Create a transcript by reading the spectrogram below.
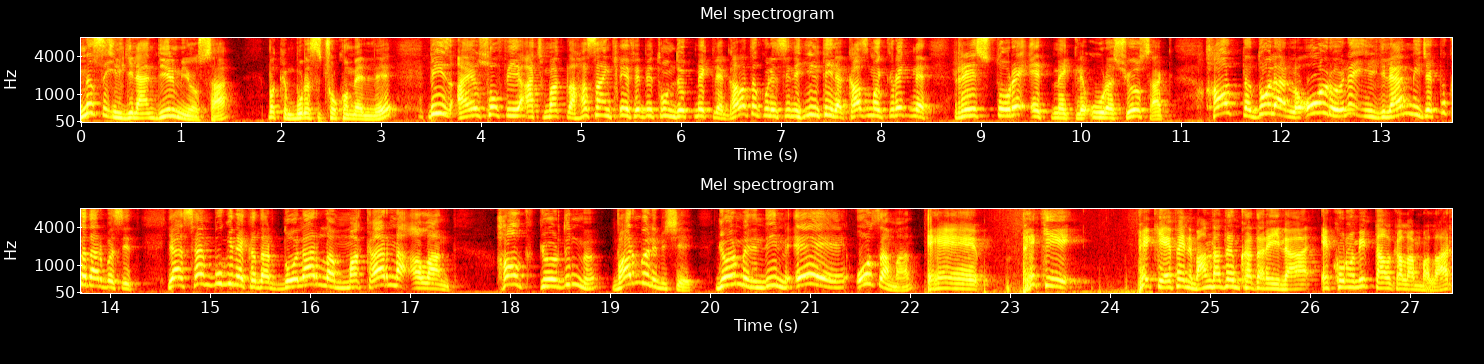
nasıl ilgilendirmiyorsa Bakın burası çok omelli. Biz Ayasofya'yı açmakla, Hasankeyf'e beton dökmekle, Galata Kulesi'ni hiltiyle, kazma kürekle restore etmekle uğraşıyorsak halk da dolarla, euro ile ilgilenmeyecek. Bu kadar basit. Ya sen bugüne kadar dolarla makarna alan halk gördün mü? Var mı böyle bir şey? Görmedin değil mi? E o zaman Ee, peki Peki efendim anladığım kadarıyla ekonomik dalgalanmalar,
